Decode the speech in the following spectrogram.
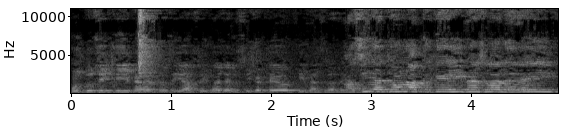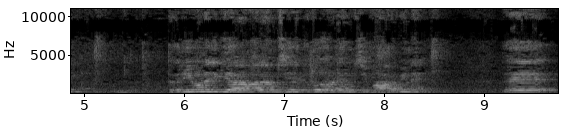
ਹੁਣ ਤੁਸੀਂ ਕੀ ਫਿਰ ਤੁਸੀਂ ਆਪਸੀ ਏਜੰਸੀ ਇਕੱਠੇ ਹੋ ਕੀ ਫੈਸਲਾ ਲਿਆ? ਅਸੀਂ ਅੱਜ ਹੁਣ ਅੱਕ ਕੇ ਇਹੀ ਫੈਸਲਾ ਲੈ ਰਹੇ ਜੀ। ਤਕਰੀਬਨ ਅਸੀਂ 11 ਵਾਰ ਐਮਸੀ ਇੱਕ ਦੋ ਸਾਡੇ ਐਮਸੀ ਬਾਹਰ ਵੀ ਨੇ। ਤੇ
